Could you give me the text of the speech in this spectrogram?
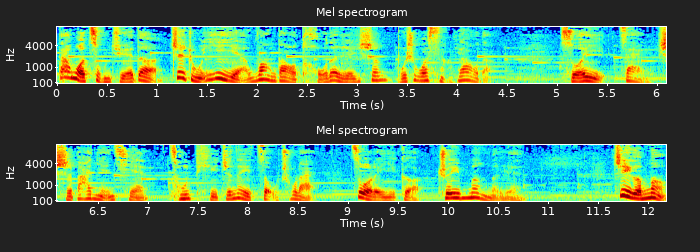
但我总觉得这种一眼望到头的人生不是我想要的，所以在十八年前从体制内走出来，做了一个追梦的人。这个梦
